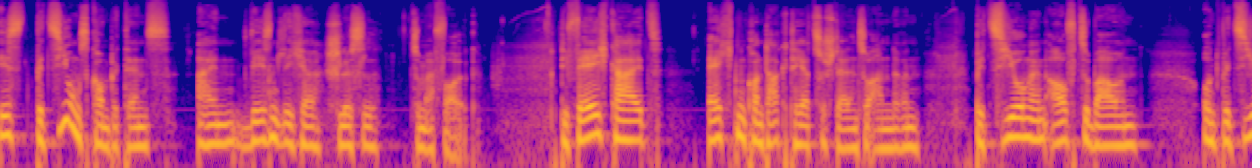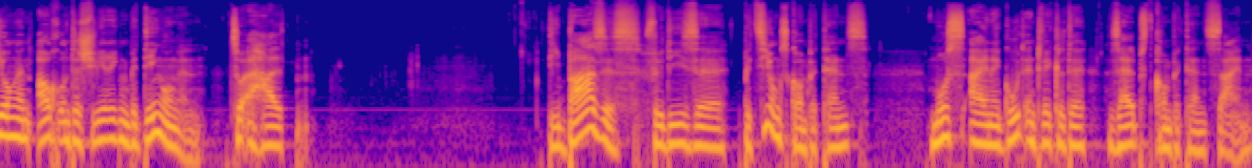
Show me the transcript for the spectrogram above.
ist Beziehungskompetenz ein wesentlicher Schlüssel zum Erfolg. Die Fähigkeit, echten Kontakt herzustellen zu anderen, Beziehungen aufzubauen und Beziehungen auch unter schwierigen Bedingungen zu erhalten. Die Basis für diese Beziehungskompetenz muss eine gut entwickelte Selbstkompetenz sein.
